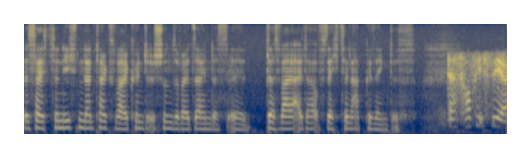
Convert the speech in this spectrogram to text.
Das heißt, zur nächsten Landtagswahl könnte es schon soweit sein, dass äh, das Wahlalter auf 16 abgesenkt ist. Das hoffe ich sehr.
